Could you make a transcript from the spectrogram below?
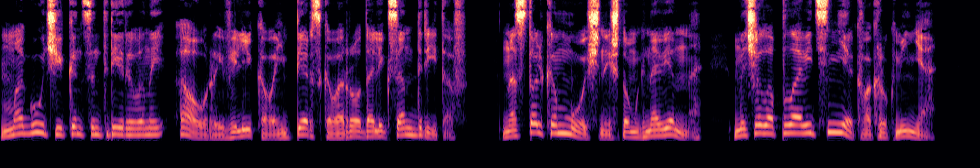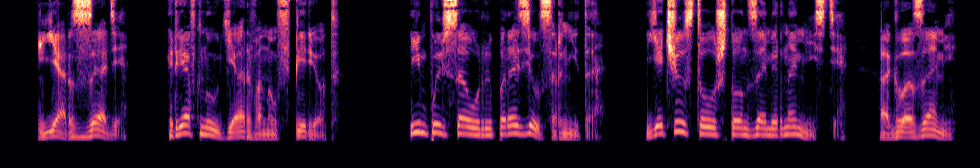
могучей концентрированной аурой великого имперского рода Александритов, настолько мощной, что мгновенно начала плавить снег вокруг меня. Яр сзади. Рявкнул я, рванув вперед. Импульс ауры поразил Сорнита. Я чувствовал, что он замер на месте, а глазами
